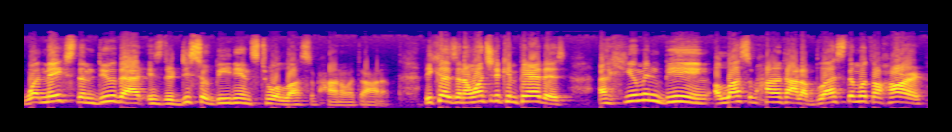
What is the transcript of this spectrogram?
What makes them do that is their disobedience to Allah subhanahu wa ta'ala. Because, and I want you to compare this, a human being, Allah subhanahu wa ta'ala blessed them with a heart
